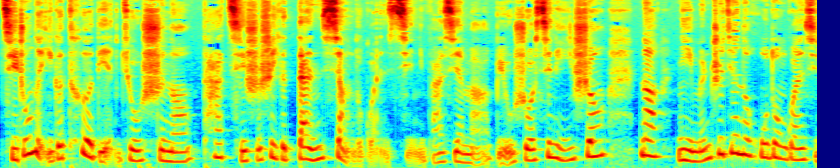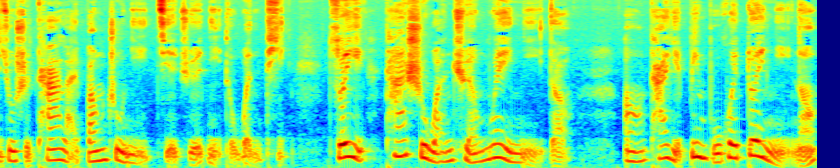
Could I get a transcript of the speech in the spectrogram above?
其中的一个特点就是呢，它其实是一个单向的关系。你发现吗？比如说心理医生，那你们之间的互动关系就是他来帮助你解决你的问题，所以他是完全为你的。嗯，他也并不会对你呢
